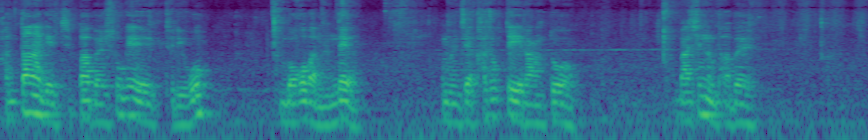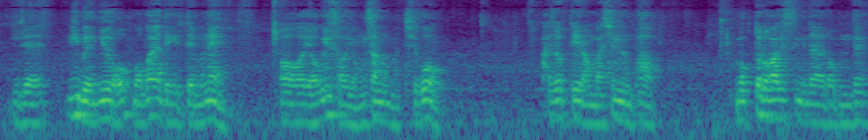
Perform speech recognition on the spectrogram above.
간단하게 집밥을 소개해 드리고 먹어봤는데 그러면 이제 가족들이랑 또 맛있는 밥을 이제 이 메뉴로 먹어야 되기 때문에 어, 여기서 영상은 마치고 가족들이랑 맛있는 밥 먹도록 하겠습니다 여러분들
